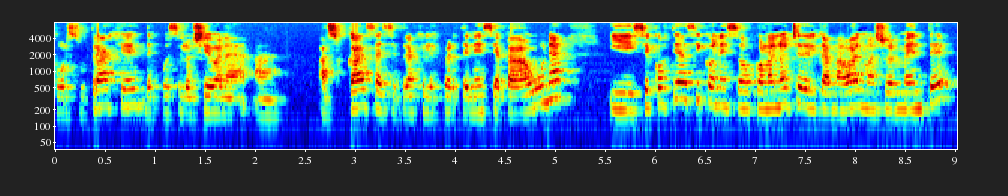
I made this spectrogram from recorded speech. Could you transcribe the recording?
por su traje, después se lo llevan a, a su casa, ese traje les pertenece a cada una y se costea así con eso, con la noche del carnaval mayormente,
